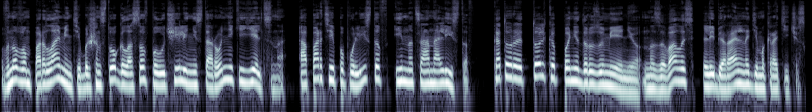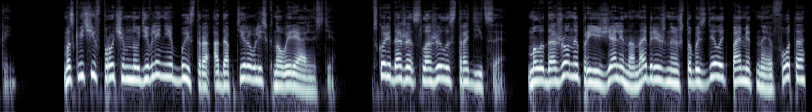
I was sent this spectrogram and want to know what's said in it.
В новом парламенте большинство голосов получили не сторонники Ельцина, а партии популистов и националистов, которая только по недоразумению называлась либерально-демократической. Москвичи, впрочем, на удивление быстро адаптировались к новой реальности. Вскоре даже сложилась традиция. Молодожены приезжали на набережную, чтобы сделать памятное фото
